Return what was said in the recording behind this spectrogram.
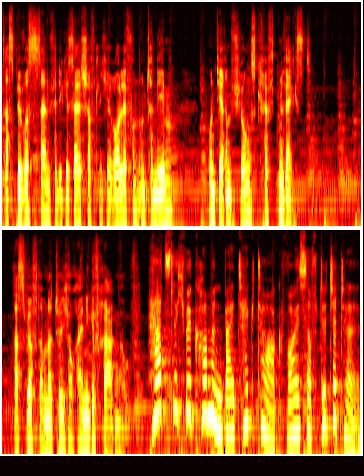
Das Bewusstsein für die gesellschaftliche Rolle von Unternehmen und deren Führungskräften wächst. Das wirft aber natürlich auch einige Fragen auf. Herzlich willkommen bei Tech Talk Voice of Digital.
